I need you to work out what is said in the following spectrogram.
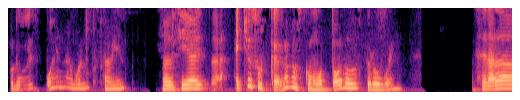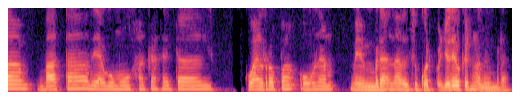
Pero es buena, bueno, pues está bien. O sea, sí, ha, hecho sus cagados como todos, pero bueno. ¿Será la bata de Agumon Hakase tal cual ropa o una membrana de su cuerpo? Yo digo que es una membrana.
